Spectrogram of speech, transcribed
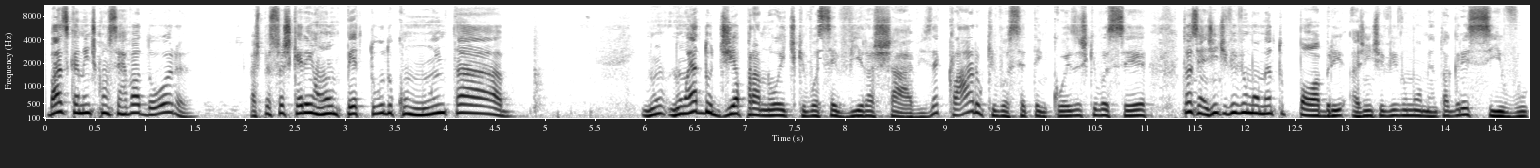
basicamente conservadora. As pessoas querem romper tudo com muita. Não, não é do dia para noite que você vira chaves. É claro que você tem coisas que você. Então, assim, a gente vive um momento pobre, a gente vive um momento agressivo,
